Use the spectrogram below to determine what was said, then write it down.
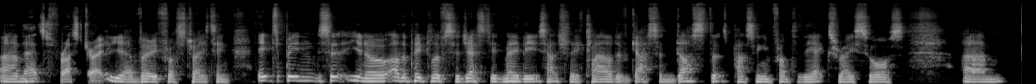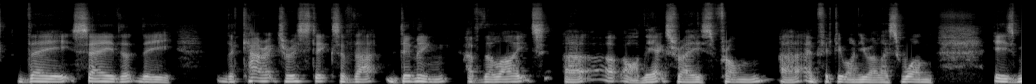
Um, That's frustrating. Yeah, very frustrating. It's been, you know, other people have suggested maybe it's actually a cloud of gas and dust that's passing in front of the X-ray source. Um, they say that the the characteristics of that dimming of the light uh, or the X-rays from uh, M51 ULS1 is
